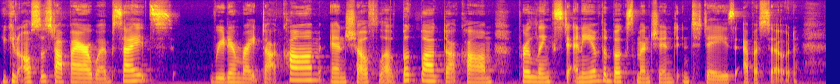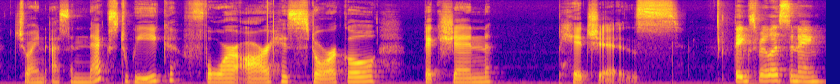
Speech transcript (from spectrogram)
You can also stop by our websites, readandwrite.com and shelflovebookblog.com for links to any of the books mentioned in today's episode. Join us next week for our historical fiction pitches. Thanks for listening.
